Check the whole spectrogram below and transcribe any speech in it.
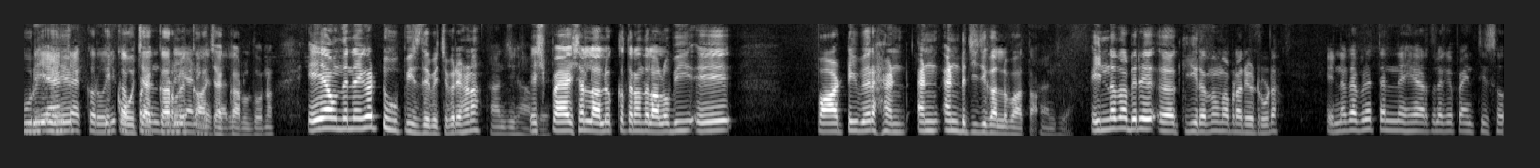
ਪੂਰੀ ਇਹ check ਕਰੋ ਜੀ, ਇੱਕੋ ਕੱਪੜੇ ਚੈੱਕ ਕਰ ਲਓ ਇੱਕ ਆ ਚੈੱਕ ਕਰ ਲਓ। ਦੋਨੋਂ। ਇਹ ਆਉਂਦੇ ਨੇਗੇ 2 ਪੀਸ ਦੇ ਵਿੱਚ ਵੀਰੇ ਹਨਾ? ਹਾਂਜੀ ਹਾਂ ਇਹ ਸਪੈਸ਼ਲ ਲਾ ਲਓ ਇੱਕ ਤਰ੍ਹਾਂ ਦਾ ਲਾ ਲਓ ਵੀ ਇਹ ਪਾਰਟੀ ਵੇਅਰ ਹੈਂਡ ਐਂਡ ਚੀਜ਼ ਗੱਲਬਾਤ ਆ। ਹਾਂਜੀ ਇਹਨਾਂ ਦਾ ਵੀਰੇ ਕੀ ਰਹਿੰਦਾ ਹੁੰਦਾ ਆਪਣਾ ਰੇਟ? ਰੋਡ ਇਹਨਾਂ ਦਾ ਵੀਰੇ 3000 ਤੋਂ ਲੈ ਕੇ 3500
